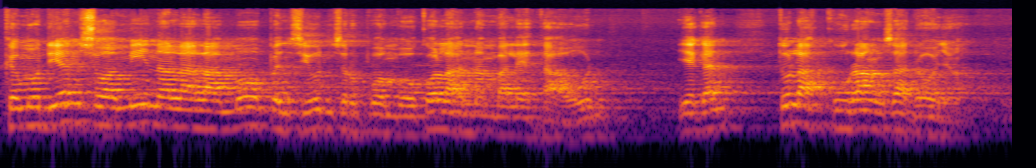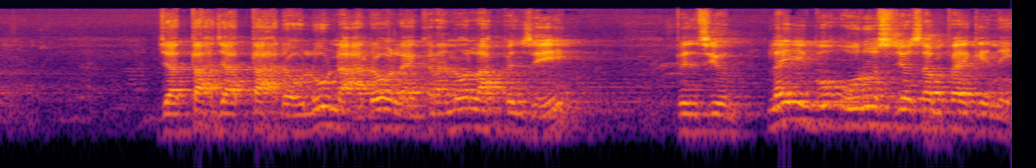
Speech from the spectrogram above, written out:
Kemudian suami nalalamo pensiun serupa mboko lah enam balai tahun. Ya kan? Itulah kurang sadonya. Jatah-jatah dahulu nak ada oleh kerana lah pensi pensiun. Lah ibu urus je sampai kini.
